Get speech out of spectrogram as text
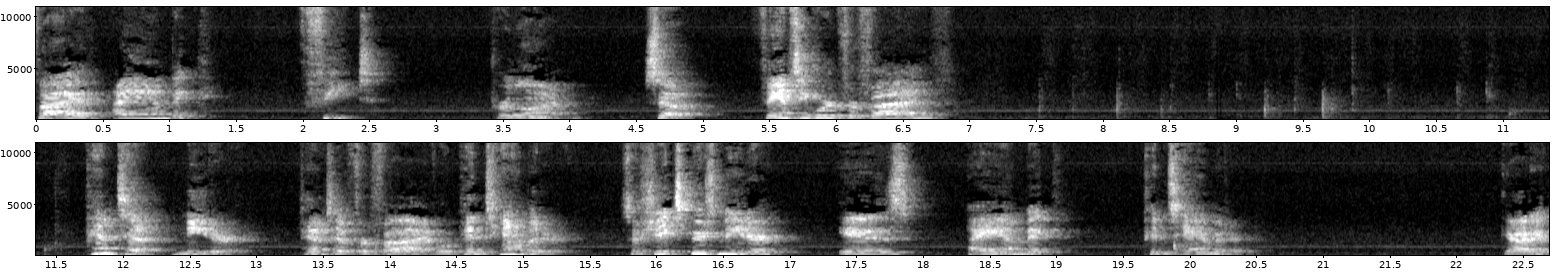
Five iambic feet per line. So, fancy word for five? Pentameter. Penta for five, or pentameter. So Shakespeare's meter is iambic pentameter. Got it?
